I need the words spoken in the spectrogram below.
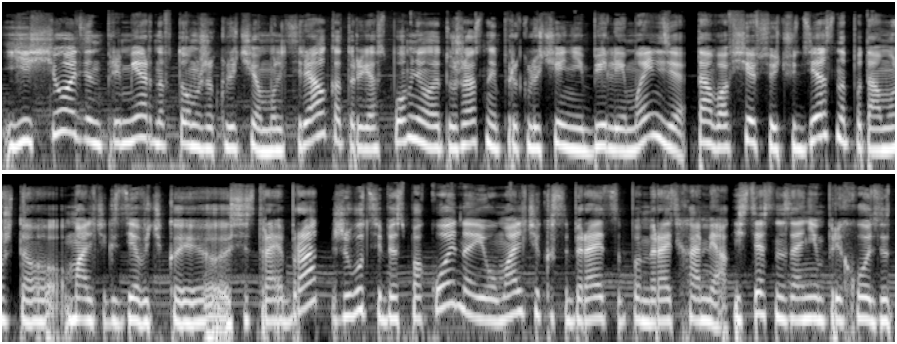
Еще один примерно в том же ключе мультсериал, который я вспомнила, это ужасные приключения Билли и Мэнди. Там вообще все чудесно, потому что мальчик с девочкой, э, сестра и брат живут себе спокойно, и у мальчика собирается помирать хомяк. Естественно, за ним приходит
